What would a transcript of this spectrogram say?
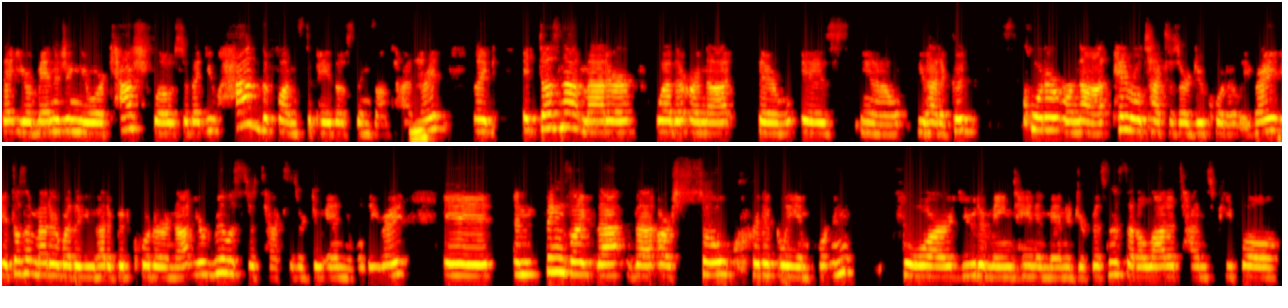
that you're managing your cash flow so that you have the funds to pay those things on time mm-hmm. right? Like it does not matter whether or not there is, you know, you had a good quarter or not, payroll taxes are due quarterly, right? It doesn't matter whether you had a good quarter or not, your real estate taxes are due annually, right? It, and things like that that are so critically important for you to maintain and manage your business that a lot of times people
